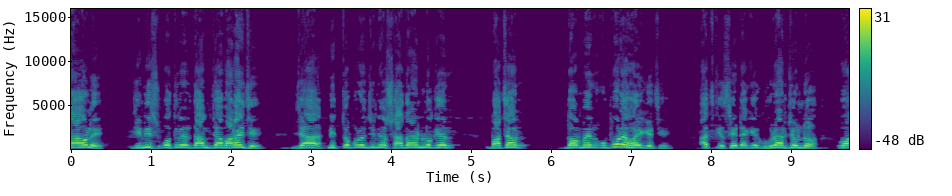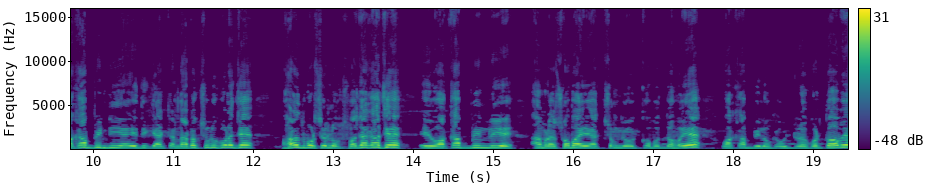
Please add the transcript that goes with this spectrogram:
না হলে জিনিসপত্রের দাম যা বাড়াইছে, যা নিত্য প্রয়োজনীয় সাধারণ লোকের বাঁচার দমের উপরে হয়ে গেছে, আজকে সেটাকে ঘোরার জন্য ওয়াকাপ বিল নিয়ে এদিকে একটা নাটক শুরু করেছে। ভারতবর্ষের লোক সজাগ আছে, এই ওয়াকাপ বিল নিয়ে আমরা সবাই একসঙ্গে ঐক্যবদ্ধ হয়ে ওয়াকাপ বিল ওকে উইথড্র করতে হবে,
